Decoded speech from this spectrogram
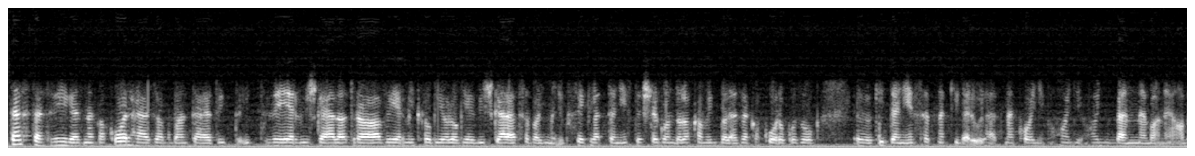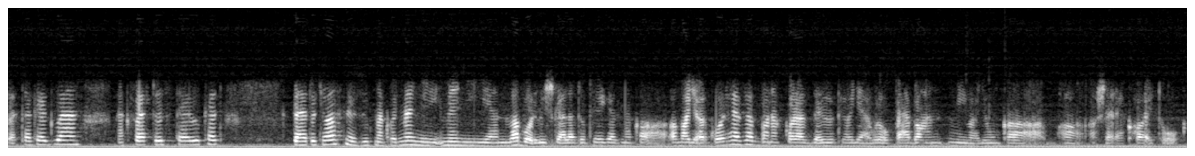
tesztet végeznek a kórházakban, tehát itt, itt vérvizsgálatra, vérmikrobiológiai vizsgálatra, vagy mondjuk széklettenyésztésre gondolok, amikből ezek a kórokozók uh, kitenyészhetnek, kiderülhetnek, hogy, hogy, hogy benne van-e a betegekben, megfertőzte őket. Tehát, hogyha azt nézzük meg, hogy mennyi, mennyi ilyen laborvizsgálatot végeznek a, a magyar kórházakban, akkor az derül ki, hogy Európában mi vagyunk a, a, a sereghajtók.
